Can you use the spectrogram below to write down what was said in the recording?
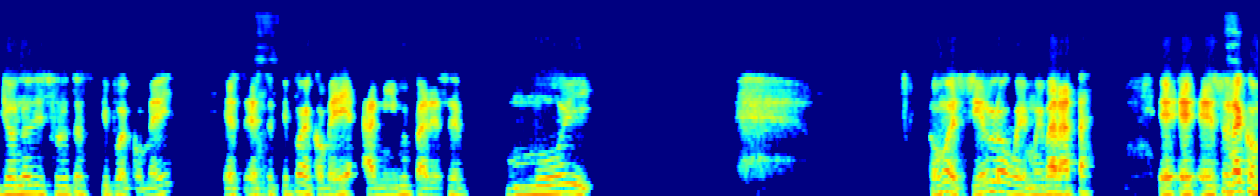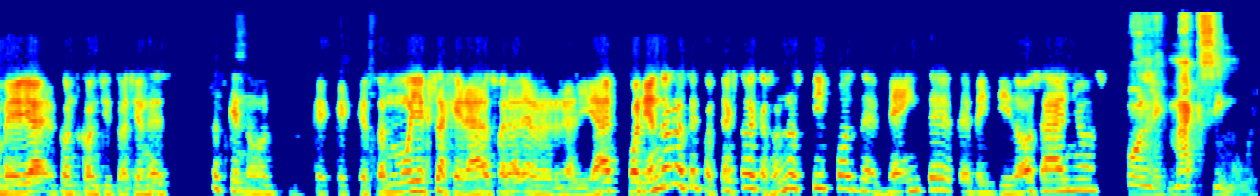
yo no disfruto este tipo de comedia. Este, este tipo de comedia a mí me parece muy, ¿cómo decirlo, güey? Muy barata. E, e, es una comedia con, con situaciones pues, que no, que, que, que, son muy exageradas, fuera de la realidad, poniéndonos en contexto de que son unos tipos de 20, de 22 años. Ponle, máximo, güey,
